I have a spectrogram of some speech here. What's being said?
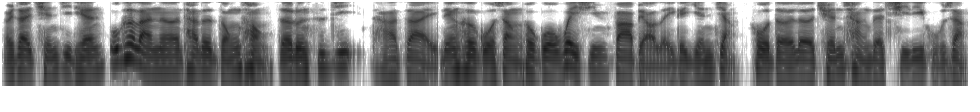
而在前几天，乌克兰呢，他的总统泽伦斯基他在联合国上透过卫星。发表了一个演讲。获得了全场的起立鼓掌，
